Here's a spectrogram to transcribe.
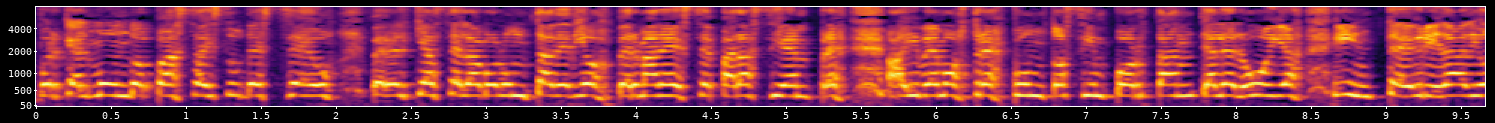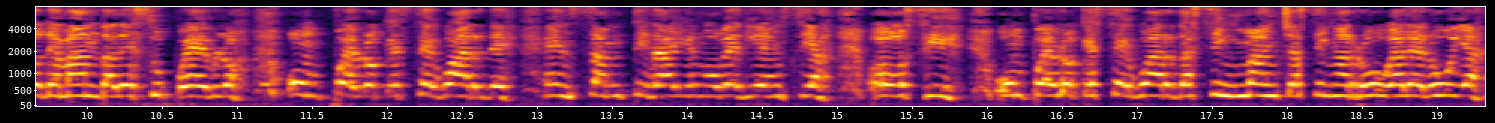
Porque el mundo pasa y sus deseos, pero el que hace la voluntad de Dios permanece para siempre. Ahí vemos tres puntos importantes, aleluya. Integridad Dios demanda de su pueblo, un pueblo que se guarde en santidad y en obediencia. Oh sí, un pueblo que se guarda sin mancha, sin arruga, aleluya.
